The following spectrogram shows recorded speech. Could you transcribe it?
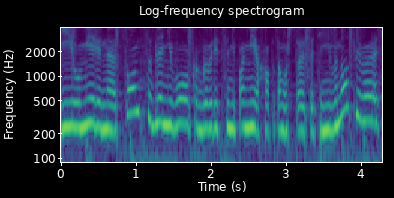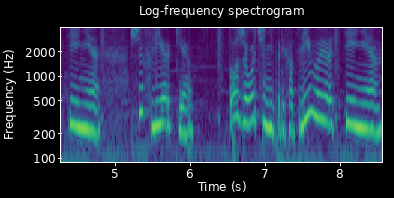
и умеренное солнце для него, как говорится, не помеха, потому что это теневыносливое растение. Шифлерки тоже очень неприхотливые растения.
